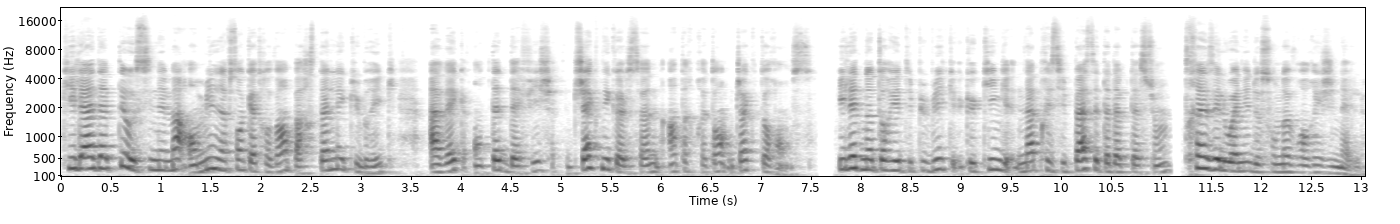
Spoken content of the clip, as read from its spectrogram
qu'il a adapté au cinéma en 1980 par Stanley Kubrick, avec en tête d'affiche Jack Nicholson interprétant Jack Torrance. Il est de notoriété publique que King n'apprécie pas cette adaptation, très éloignée de son œuvre originelle.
